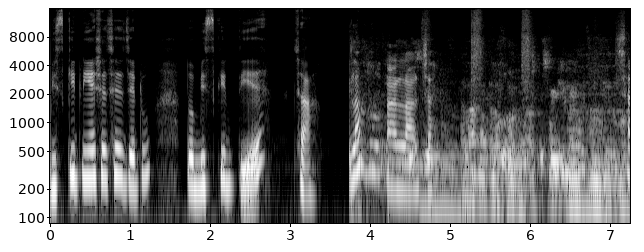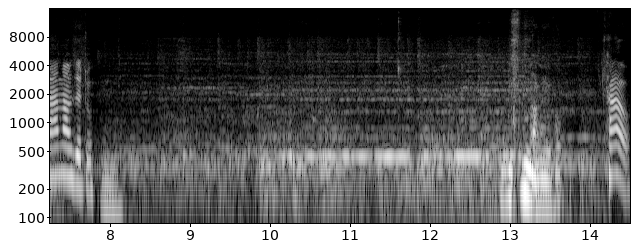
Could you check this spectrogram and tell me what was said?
বিস্কিট নিয়ে এসেছে জেঠু তো বিস্কিট দিয়ে চা দিলাম। আর লাল চা। চা নাও জেঠু। বিস্কুট না নেই খাও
